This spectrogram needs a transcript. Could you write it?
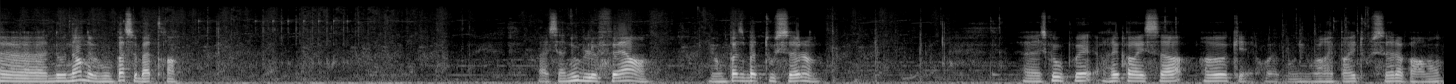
Euh, nos nains ne vont pas se battre. C'est à nous de le faire. Ils vont pas se battre tout seuls. Euh, Est-ce que vous pouvez réparer ça? Ok, ouais, bon, ils vont le réparer tout seul apparemment.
